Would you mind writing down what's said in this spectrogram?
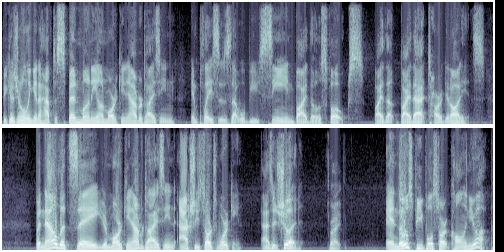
because you're only going to have to spend money on marketing and advertising in places that will be seen by those folks, by that by that target audience. But now let's say your marketing and advertising actually starts working as it should, Right. and those people start calling you up.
